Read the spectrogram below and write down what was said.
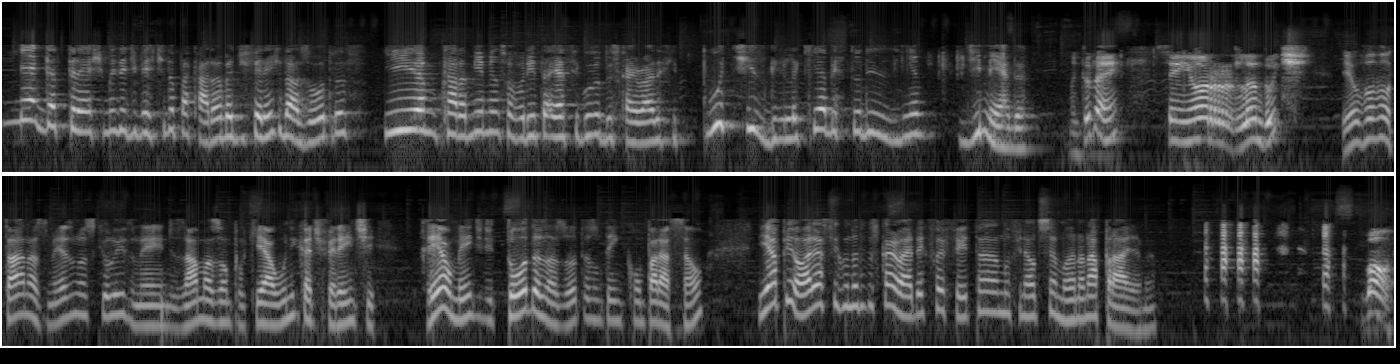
mega trash, mas é divertida pra caramba, é diferente das outras. E, cara, a minha menos favorita é a segunda do Skyrider, que putz grila, que aberturazinha de merda. Muito bem. Senhor Landucci. Eu vou votar nas mesmas que o Luiz Mendes, Amazon, porque é a única diferente realmente de todas as outras, não tem comparação. E a pior é a segunda do Skyrider, que foi feita no final de semana na praia, né? Bom,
